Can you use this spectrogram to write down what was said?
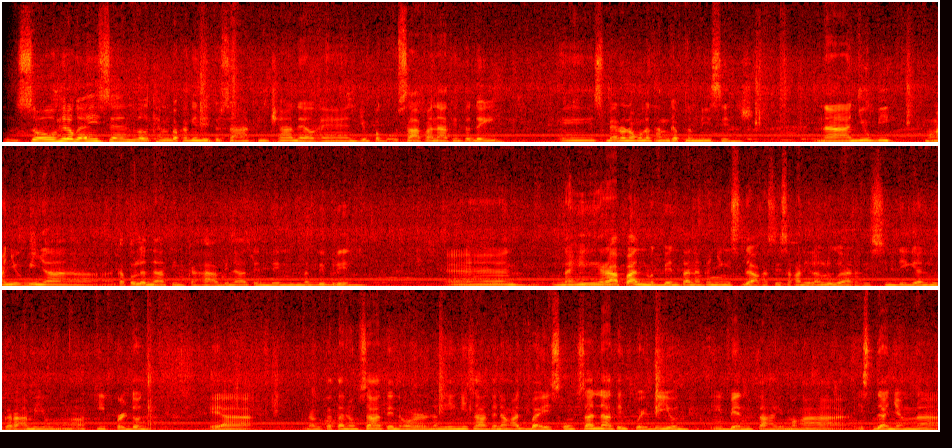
So, hello guys and welcome back again dito sa aking channel. And yung pag-uusapan natin today is meron ako natanggap na message na newbie, mga newbie niya katulad natin, kahabi natin din nagbe-breed. And nahihirapan magbenta ng kanyang isda kasi sa kanilang lugar is hindi ganun karami yung mga keeper doon. Kaya nagtatanong sa atin or nanghingi sa atin ng advice kung saan natin pwede yun ibenta yung mga isda niyang na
